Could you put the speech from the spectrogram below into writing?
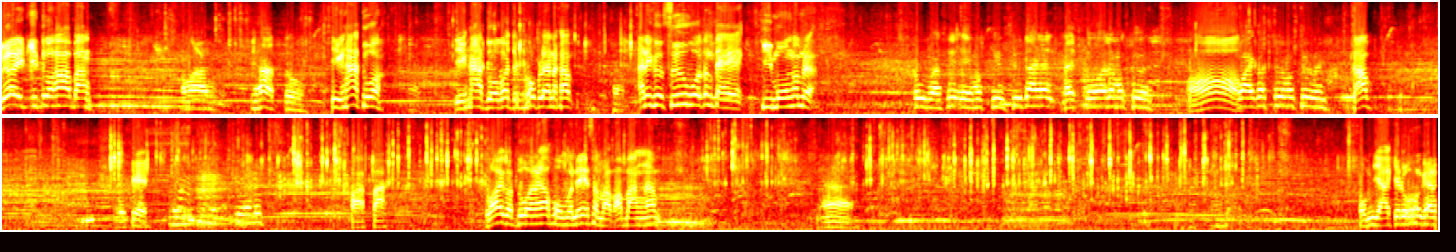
เหลืออีกกี่ตัวครับบัง ประมาณห้าตัว อีกห้าตัว อีกห้าตัวก็จะครบแล้วนะครับ ครับ อันนี้คือซื้อวัวตั้งแต่กี่โมงครับเนี่ย เพิ่งมาซื้อเองเมื่อคืนซื้อได้หลายตัวแล้วเมื่อคืนอ๋อ ควายก็ซื้อเมื่อคืนครับ โอเคซื้อนี่ไปไปร้อยกว่าตัวนะครับผมวันนี้สำหรับอาบังนะครับ อ่า ผมอยากจะรู้เหมือนกัน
